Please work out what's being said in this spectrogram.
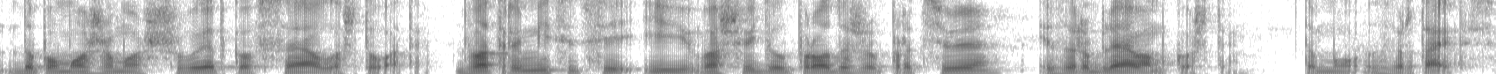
допоможемо швидко все влаштувати. 2-3 місяці і ваш відділ продажу працює і заробляє вам кошти. Тому звертайтесь.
